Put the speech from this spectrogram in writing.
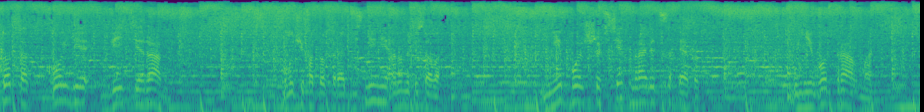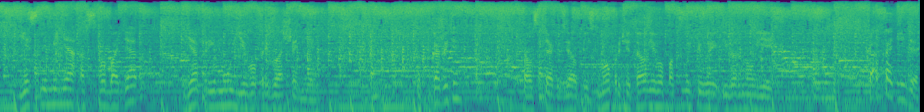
Что такое ветеран?» Получив от доктора объяснение, она написала «Мне больше всех нравится этот. У него травма. Если меня освободят, я приму его приглашение». «Покажите». Толстяк взял письмо, прочитал его, похмыкивая, и вернул ей. «Как хотите.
